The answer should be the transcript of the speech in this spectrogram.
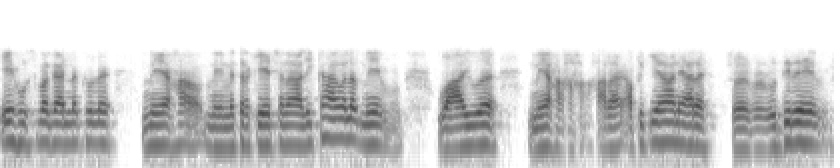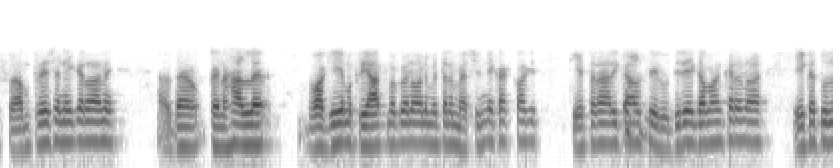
ඒ හුස්ම ගන්න තුල මේ මේ මෙතර කේශනාලිකාවල මේ වායුව මේ අර අපි කියනවානේ අර රුධිරේ සම්ප්‍රේෂණය කරනවානේ. දැන් පෙනහල්ල වගේම ක්‍රියාත්මක වෙනවානේ මෙතන මැෂින් එකක් වගේ. කේතනාලිකාවසේ රුධිරය ගමන් කරනවා. ඒක තුල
